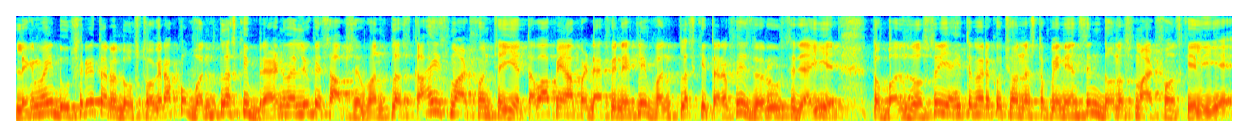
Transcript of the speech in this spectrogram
लेकिन वही दूसरी तरफ़ दोस्तों, अगर आपको वन प्लस की ब्रांड वैल्यू के हिसाब से वन प्लस का ही स्मार्टफ़ोन चाहिए, तब आप यहाँ पर डेफिनेटली वन प्लस की तरफ़ ही ज़रूर से जाइए। तो बस दोस्तों, यही तो मेरे कुछ ऑनेस्ट ओपिनियंस इन दोनों स्मार्टफोन्स के लिए।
